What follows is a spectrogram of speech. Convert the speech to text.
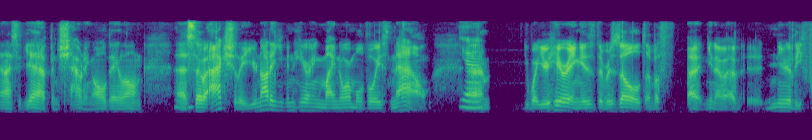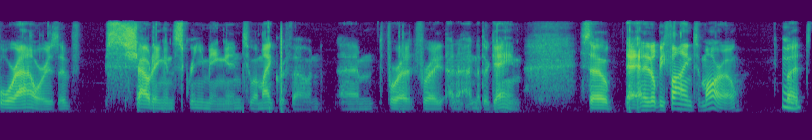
and I said, "Yeah, I've been shouting all day long." Uh, so actually, you're not even hearing my normal voice now. Yeah. Um, what you're hearing is the result of a uh, you know of, uh, nearly four hours of shouting and screaming into a microphone um, for a for a, an, another game. So and it'll be fine tomorrow, Mm. but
